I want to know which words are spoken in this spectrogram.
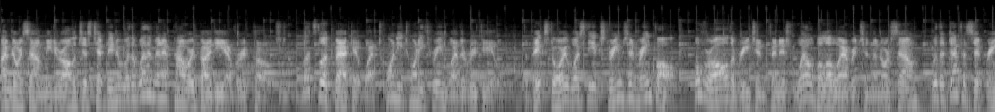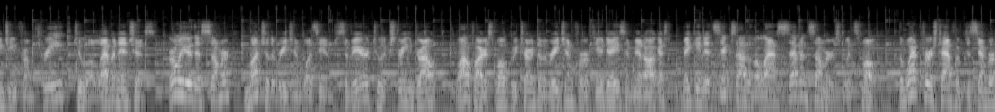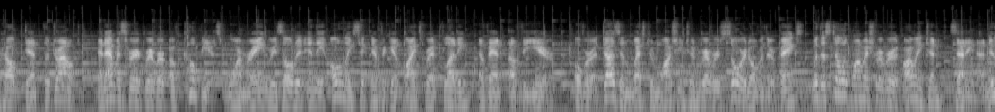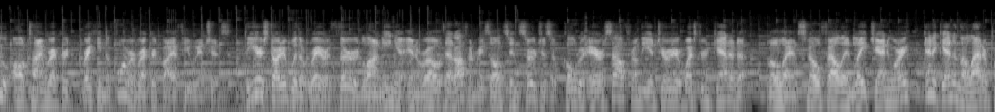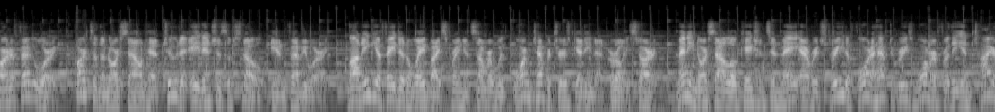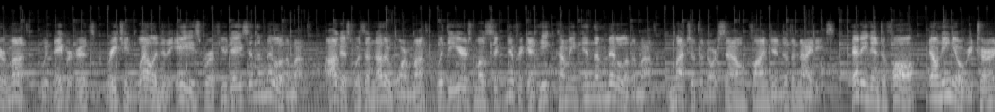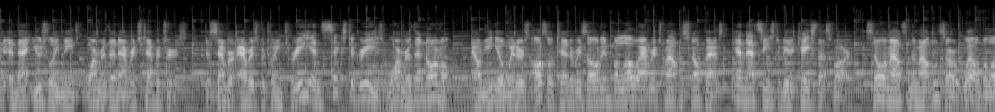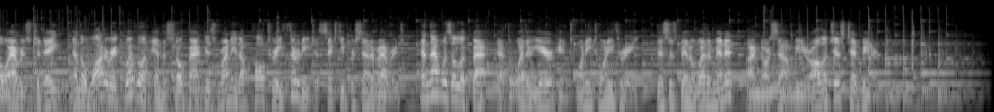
I'm North Sound meteorologist Ted Buehner with a Weather Minute powered by the Everett Post. Let's look back at what 2023 weather revealed. The big story was the extremes in rainfall. Overall, the region finished well below average in the North Sound, with a deficit ranging from 3 to 11 inches. Earlier this summer, much of the region was in severe to extreme drought. Wildfire smoke returned to the region for a few days in mid August, making it six out of the last seven summers with smoke. The wet first half of December helped dent the drought. An atmospheric river of copious warm rain resulted in the only significant widespread flooding event of the year. Over a dozen western Washington rivers soared over their banks, with the Stillaguamish River at Arlington setting a new all time record, breaking the former record by a few inches. The year started with a rare third La Nina in a row that often results in surges of colder air south from the interior western Canada. Lowland snow fell in late January and again in the latter part of February. Parts of the North Sound had 2 to 8 inches of snow in February. La Nina faded away by spring and summer with warm temperatures getting an early start. Many North Sound locations in May averaged 3 to 4.5 degrees warmer for the entire month, with neighborhoods reaching well into the 80s for a few days in the middle of the month. August was another warm month, with the year's most significant heat coming in the middle of the month. Much of the North Sound climbed into the 90s. Heading into fall, El Nino returned, and that usually means warmer than average temperatures. December averaged between 3 and 6 degrees warmer than normal. El Nino winters also tend to result in below average mountain snowpacks, and that seems to be the case thus far. Snow amounts in the mountains are well below average to date, and the water equivalent in the snowpack is running a paltry 30 to 60% of average. And that was a look back at the weather year in 2023. This has been a Weather Minute. I'm North Sound meteorologist Ted Buehner.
